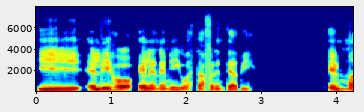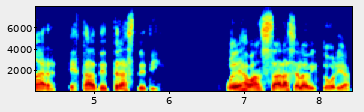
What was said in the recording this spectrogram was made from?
Y él dijo, el enemigo está frente a ti, el mar está detrás de ti. Puedes avanzar hacia la victoria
